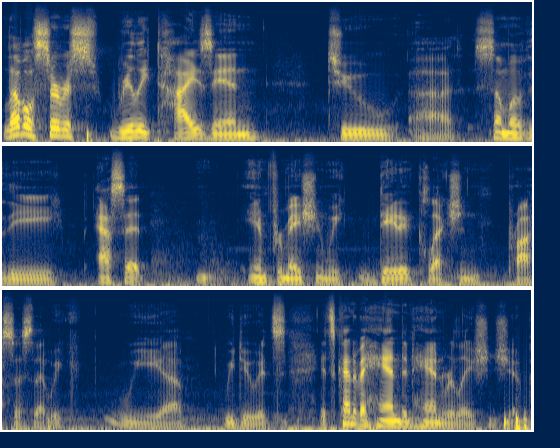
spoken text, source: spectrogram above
level of service really ties in to uh, some of the asset information we data collection process that we we uh, we do. It's it's kind of a hand in hand relationship.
